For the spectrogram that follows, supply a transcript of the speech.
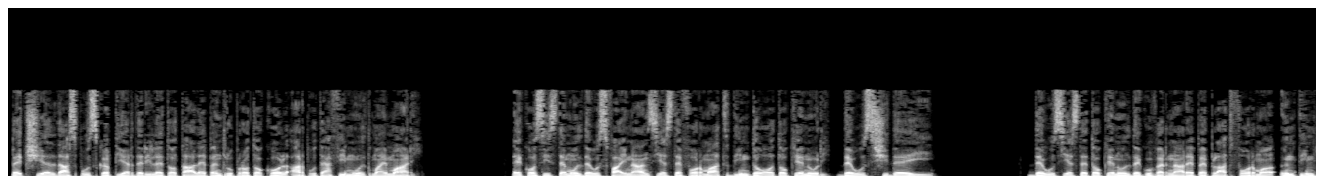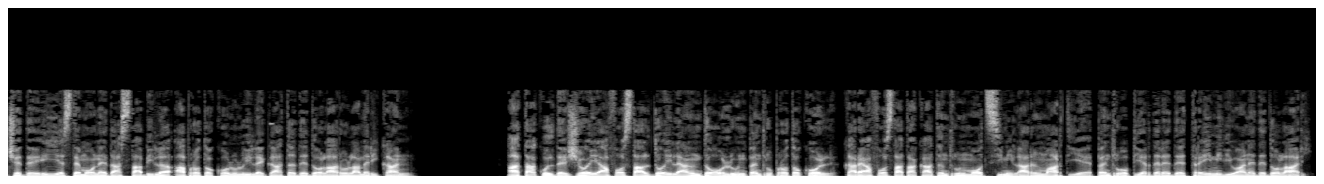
PeckShield a spus că pierderile totale pentru protocol ar putea fi mult mai mari. Ecosistemul Deus Finance este format din două tokenuri, Deus și DEI. Deus este tokenul de guvernare pe platformă, în timp ce DEI este moneda stabilă a protocolului legată de dolarul american. Atacul de joi a fost al doilea în două luni pentru protocol, care a fost atacat într-un mod similar în martie, pentru o pierdere de 3 milioane de dolari.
